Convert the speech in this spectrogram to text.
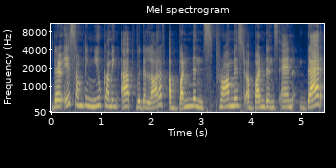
there is something new coming up with a lot of abundance, promised abundance, and that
